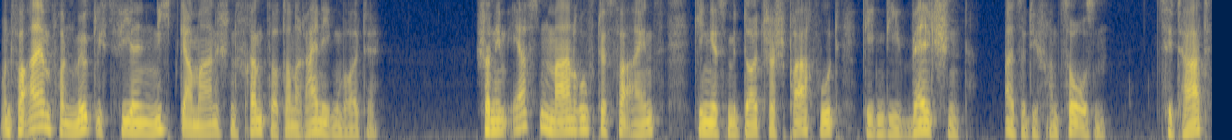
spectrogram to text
und vor allem von möglichst vielen nicht-germanischen Fremdwörtern reinigen wollte. Schon im ersten Mahnruf des Vereins ging es mit deutscher Sprachwut gegen die Welschen, also die Franzosen. Zitat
